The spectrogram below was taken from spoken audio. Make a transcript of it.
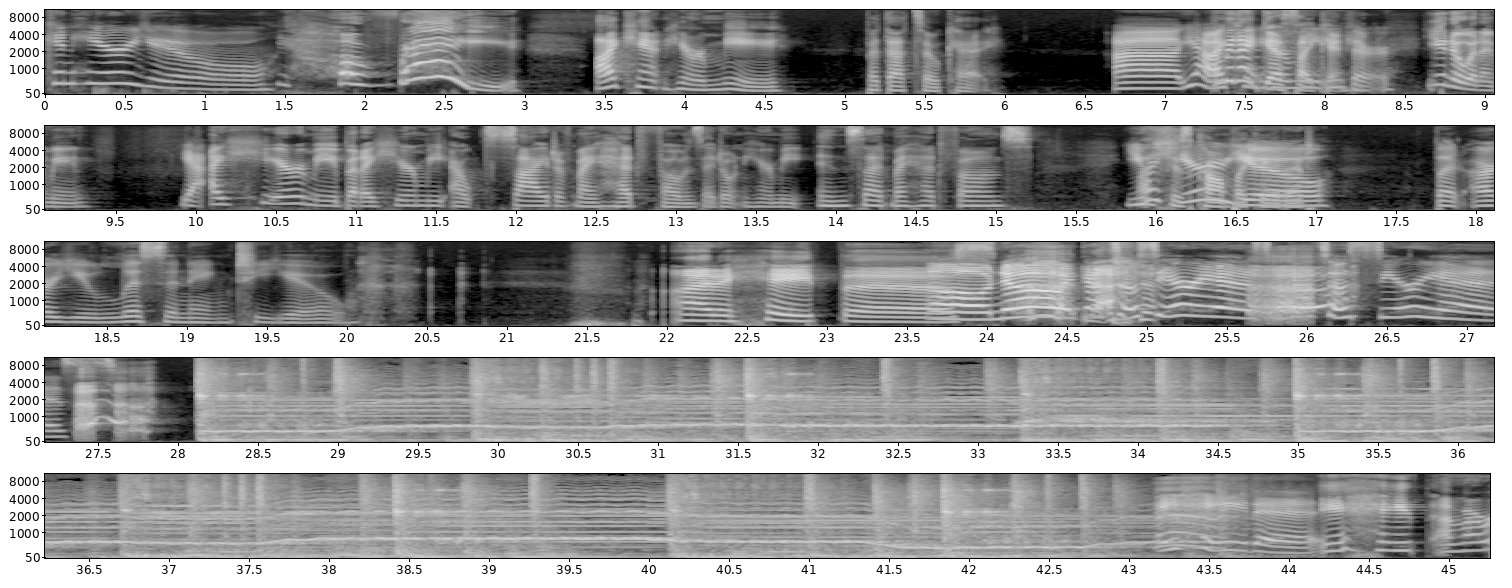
can hear you. Hooray! I can't hear me, but that's okay. Uh, yeah, I, I mean, I can't guess hear I can either. You know what I mean? Yeah. I hear me, but I hear me outside of my headphones. I don't hear me inside my headphones. You Life is hear complicated. you, but are you listening to you? I hate this. Oh no, it got so serious. It got so serious.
